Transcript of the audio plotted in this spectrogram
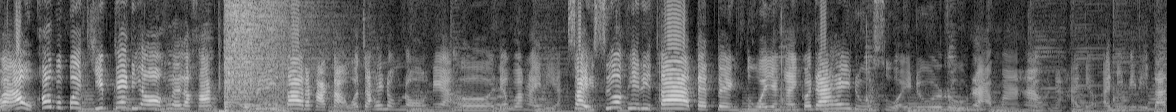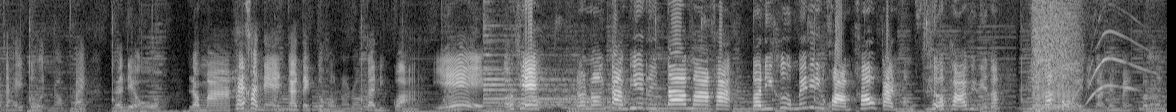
ว่า เอ้า เข้ามาเปิดคลิปแค่ดีออกเลยเหรอคะ เดี๋ยวพี่ริต้านะคะกะ ว่าจะให้น้องๆ เนี่ย เออเรียกว่าไงเดีอะใส่เสื้อพี่ริต้าแต่แต่งตัวยังไงก็ได้ให้ดูสวยดูหรูหรามาเห่านะคะ เดี๋ยวอันนี้พี่ริต้าจะให้โจทย์น้องไป แล้วเดี๋ยวเรามาให้คะแนนการแต่งตัวของน้องๆ กันดีกว่า เย้โอเค น้องๆ ตามพี่ริต้ามาค่ะ ตอนนี้คือไม่มีความเข้ากันของเสื้อผ้าพี่ริต้าพี่ริต้าขอไอ้นี่ก่อนได้ไหมแป๊บนึง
